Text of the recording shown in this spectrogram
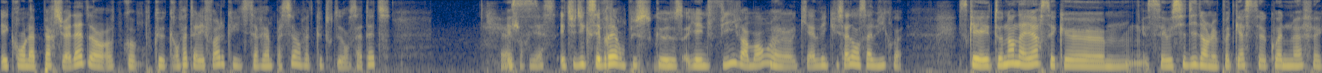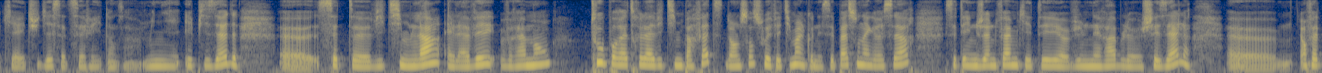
et qu'on la persuadait que- que- qu'en fait elle est folle, qu'il s'est rien passé, en fait que tout est dans sa tête. Et, genre, yes. et tu dis que c'est vrai en plus, qu'il y a une fille vraiment euh, qui a vécu ça dans sa vie, quoi. Ce qui est étonnant d'ailleurs, c'est que hum, c'est aussi dit dans le podcast Quad Meuf qui a étudié cette série dans un mini épisode. Euh, cette victime-là, elle avait vraiment tout pour être la victime parfaite, dans le sens où effectivement elle connaissait pas son agresseur, c'était une jeune femme qui était euh, vulnérable chez elle. Euh, en fait,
